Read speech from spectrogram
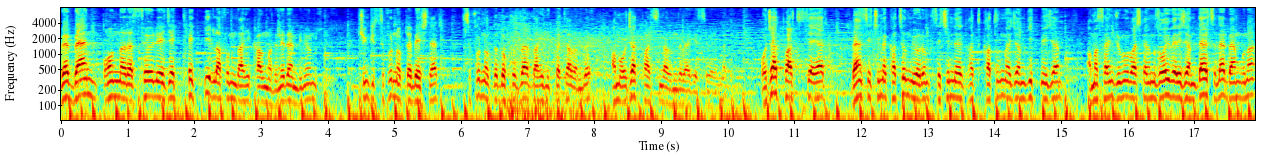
Ve ben onlara söyleyecek tek bir lafım dahi kalmadı. Neden biliyor musunuz? Çünkü 0.5'ler, 0.9'lar dahi dikkate alındı ama Ocak Partisi'nde alındı belgesi verilmedi. Ocak Partisi eğer ben seçime katılmıyorum, seçimle kat- katılmayacağım, gitmeyeceğim ama Sayın Cumhurbaşkanımıza oy vereceğim derseler ben buna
